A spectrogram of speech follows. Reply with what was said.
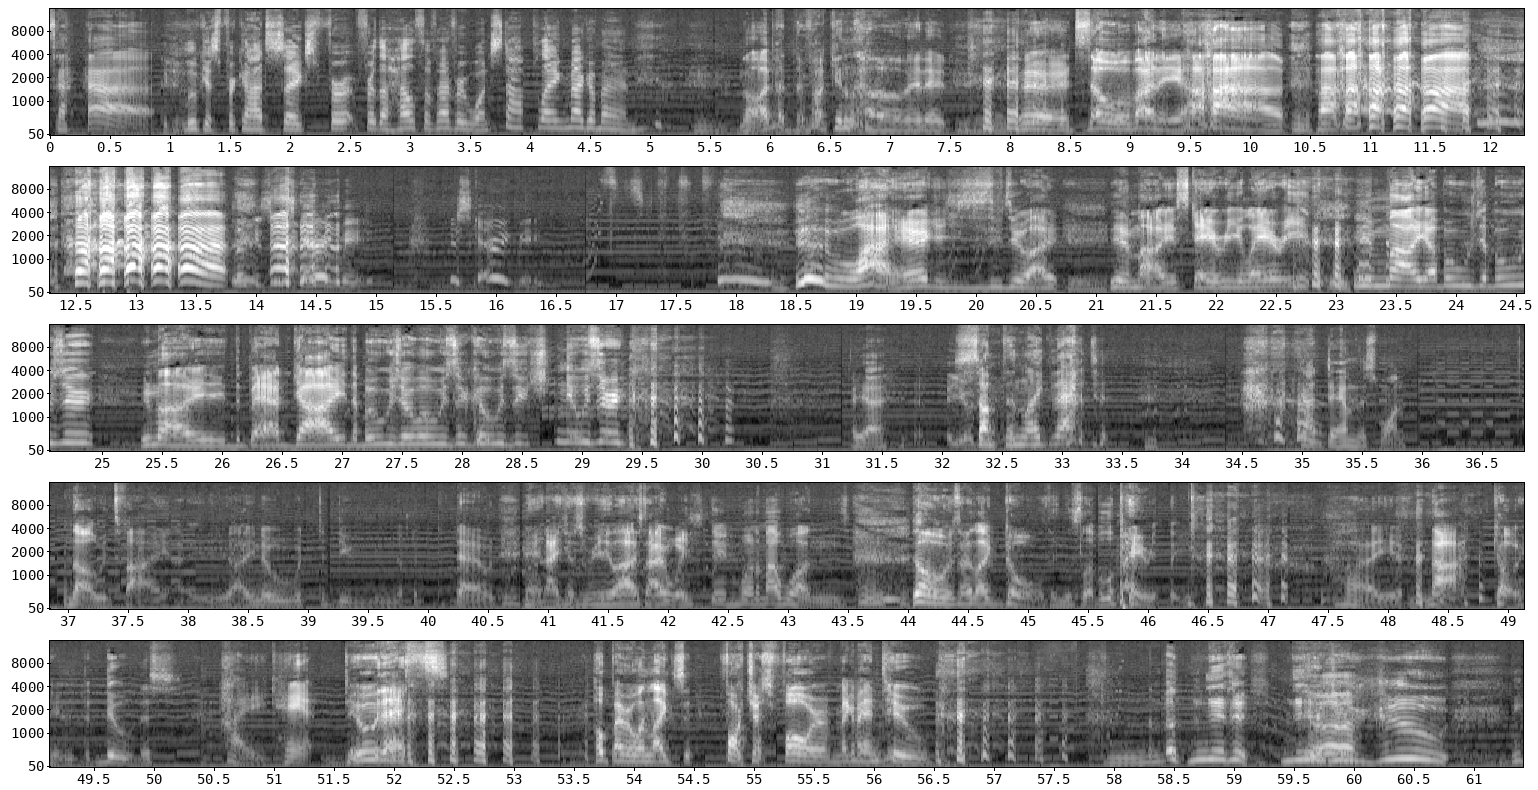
Haha. Lukas, for God's sakes, for for the health of everyone, stop playing Mega Man. No, I bet they're fucking loving it. it's so funny. Ha ha. Ha ha ha ha. Lukas, you're scaring me. You're scaring me. Why, Do I? Am I a scary Larry? Am I a boozer boozer? Am I the bad guy, the boozer woozer goozer snoozer? Yeah. Okay? Something like that. God damn this one. No, it's fine. I I know what to do. And I put it down, and I just realized I wasted one of my ones. Those are like gold in this level, apparently. I am not going to do this. I can't do this. Hope everyone likes Fortress 4 of Mega Man 2. Goo,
